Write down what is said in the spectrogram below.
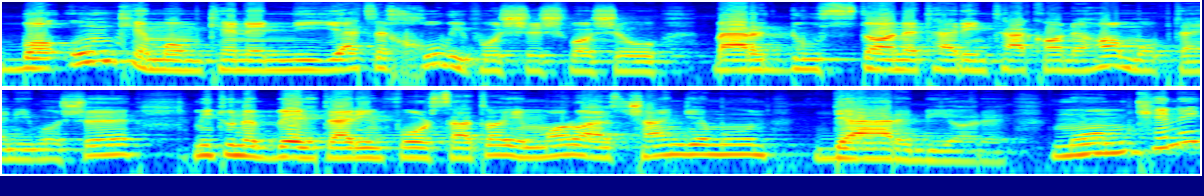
با اون که ممکنه نیت خوبی پشتش باشه و بر دوستانه ترین تکانه ها مبتنی باشه می‌تونه بهترین فرصت های ما رو از چنگمون در بیاره. ممکنه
